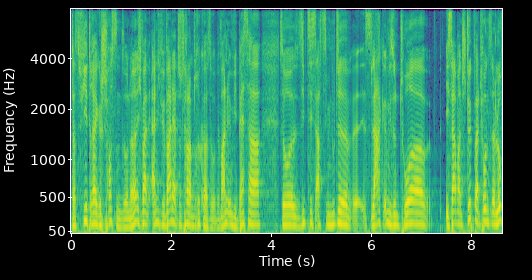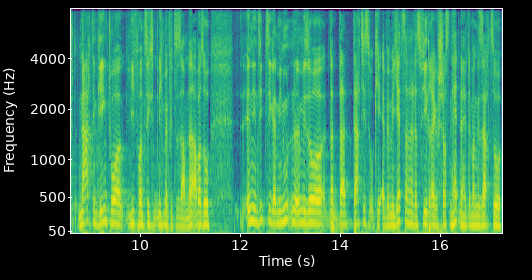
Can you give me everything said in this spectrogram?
das 4-3 geschossen, so, ne? Ich meine, eigentlich, wir waren ja total am Drücker, so. Wir waren irgendwie besser, so 70, 80 Minuten, es lag irgendwie so ein Tor, ich sag mal, ein Stück weit für uns in der Luft. Nach dem Gegentor lief uns nicht, nicht mehr viel zusammen, ne? Aber so in den 70er Minuten irgendwie so, da, da dachte ich so, okay, wenn wir jetzt dann halt das 4-3 geschossen hätten, dann hätte man gesagt, so,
